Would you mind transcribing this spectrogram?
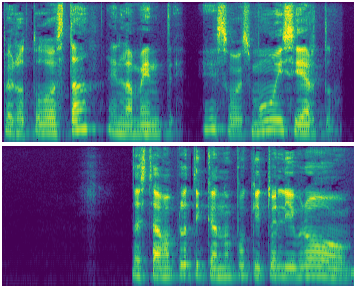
Pero todo está en la mente. Eso es muy cierto. Estaba platicando un poquito el libro.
